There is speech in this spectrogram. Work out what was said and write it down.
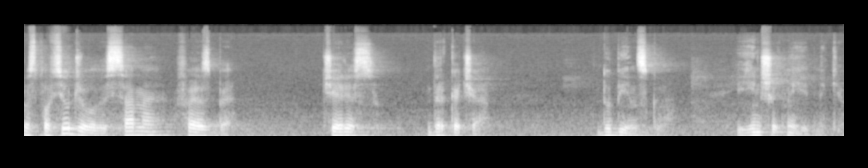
розповсюджувались саме ФСБ через Деркача, Дубінського і інших негідників.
